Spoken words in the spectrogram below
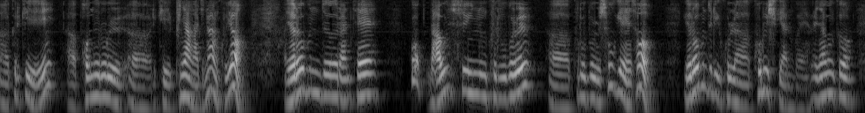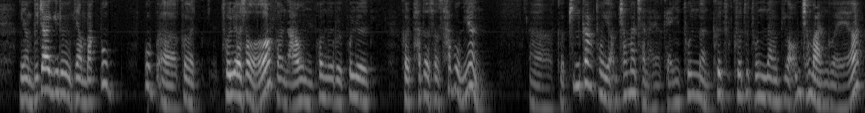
어, 그렇게 어, 번호를 어, 이렇게 분양하지는 않고요. 여러분들한테 꼭 나올 수 있는 그룹을 어, 그룹을 소개해서 여러분들이 골라 고르시게 하는 거예요. 왜냐하면 그 그냥 무작위로 그냥 막 뽑, 뽑, 어, 그 돌려서 그 나온 번호를 돌려 그걸 받아서 사보면 어, 그 빈깡통이 엄청 많잖아요. 괜히 돈만 그 그도 돈 낭비가 엄청 많은 거예요.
